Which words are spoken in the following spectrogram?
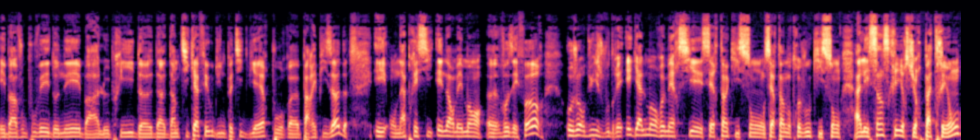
eh ben vous pouvez donner bah, le prix d'un petit café ou d'une petite bière pour par épisode. Et on apprécie énormément vos efforts. Aujourd'hui, je voudrais également remercier certains qui sont certains d'entre vous qui sont allés s'inscrire sur Patreon.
